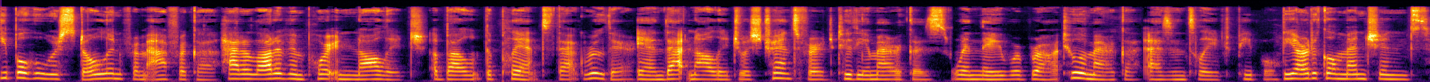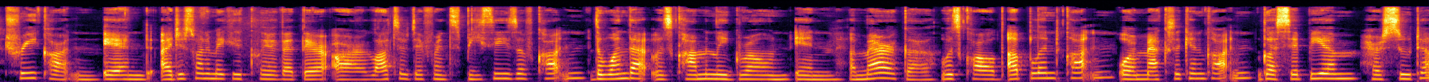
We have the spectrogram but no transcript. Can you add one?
people who were stolen from Africa had a lot of important knowledge about the plants that grew there, and that knowledge was transferred to the Americas when they were brought to America as enslaved people. The article mentions tree cotton, and I just want to make it clear that there are lots of different species of cotton. The one that was commonly grown in America was called upland cotton or Mexican cotton, Gossypium hirsutum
